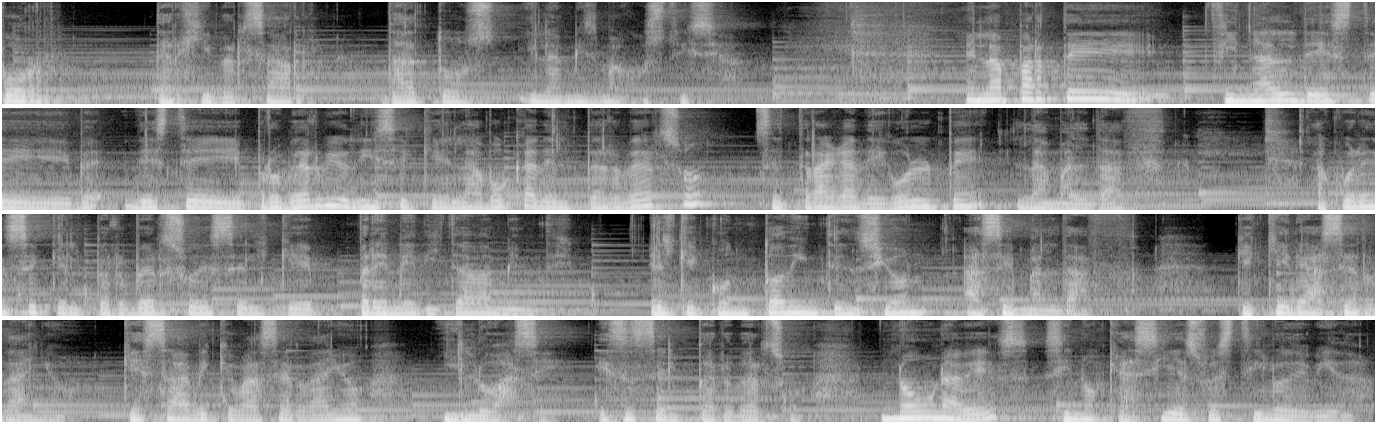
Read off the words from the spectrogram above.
por tergiversar datos y la misma justicia. En la parte final de este, de este proverbio dice que la boca del perverso se traga de golpe la maldad. Acuérdense que el perverso es el que premeditadamente, el que con toda intención hace maldad, que quiere hacer daño, que sabe que va a hacer daño, y lo hace. Ese es el perverso. No una vez, sino que así es su estilo de vida.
